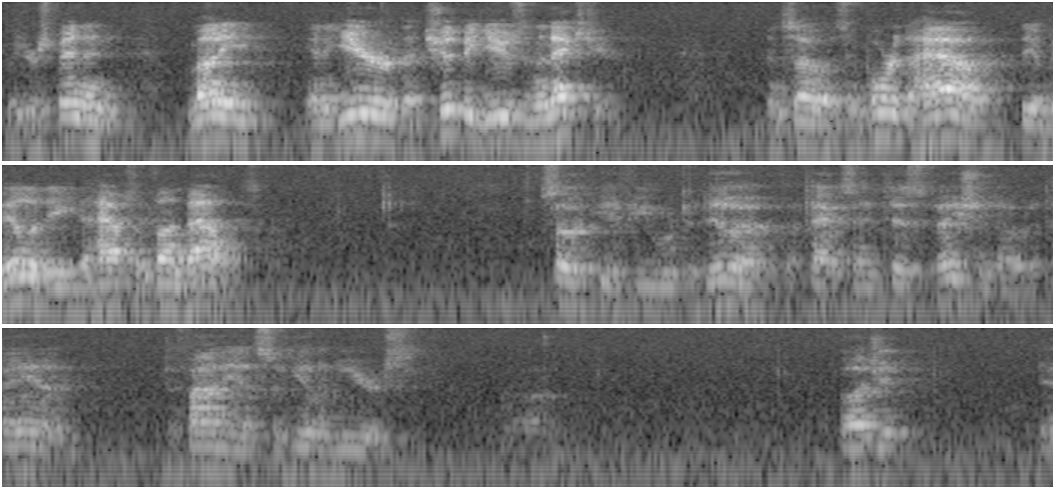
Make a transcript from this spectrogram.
because you're spending money in a year that should be used in the next year. And so it's important to have the ability to have some fund balance. So if, you were to do a, a tax anticipation note, a TAN, to finance a given year's, uh, budget at,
